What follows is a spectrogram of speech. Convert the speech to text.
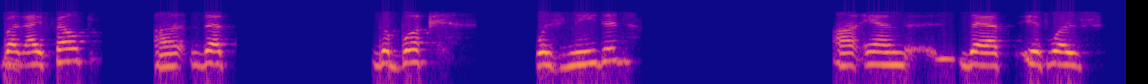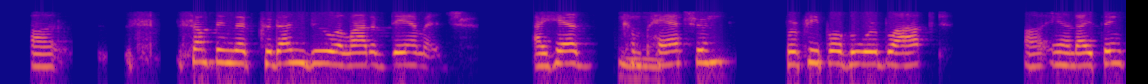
But I felt uh, that the book was needed uh, and that it was uh, something that could undo a lot of damage. I had mm-hmm. compassion for people who were blocked, uh, and I think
